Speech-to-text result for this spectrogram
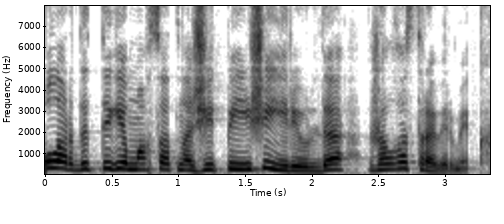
Олар діттеген мақсатына жетпейінше ереуілді жалғастыра бермек.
